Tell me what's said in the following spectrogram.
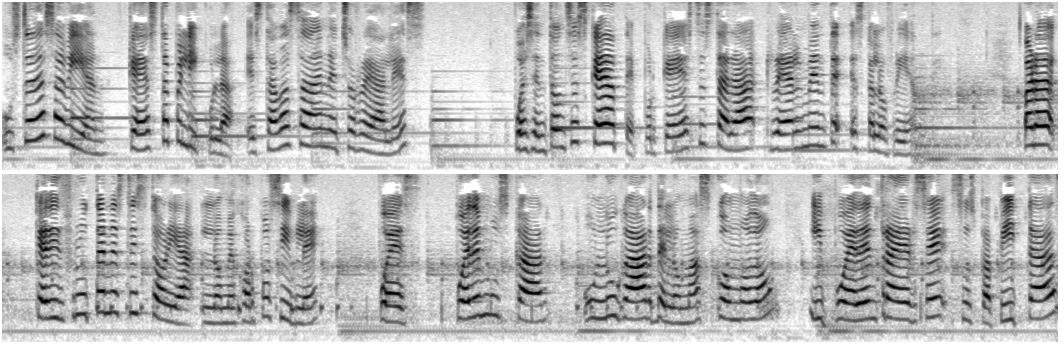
¿Ustedes sabían que esta película está basada en hechos reales? Pues entonces quédate porque esto estará realmente escalofriante. Para que disfruten esta historia lo mejor posible, pues pueden buscar un lugar de lo más cómodo y pueden traerse sus papitas,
